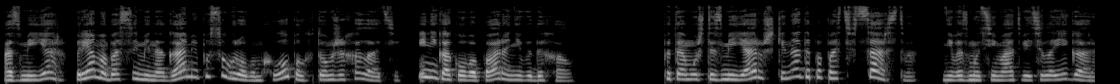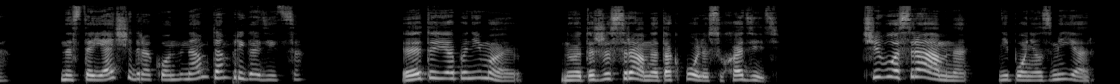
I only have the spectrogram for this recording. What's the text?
а змеяр прямо босыми ногами по сугробам хлопал в том же халате и никакого пара не выдыхал. «Потому что змеярушке надо попасть в царство», — невозмутимо ответила Егара. «Настоящий дракон нам там пригодится». Это я понимаю, но это же срамно так по лесу ходить. Чего срамно? Не понял Змеяр.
